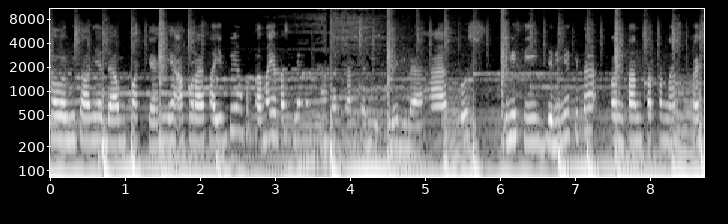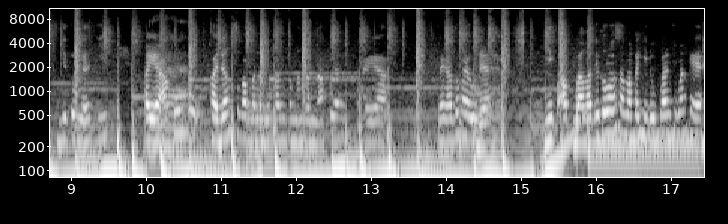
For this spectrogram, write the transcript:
kalau misalnya dampak ya yang aku rasain tuh yang pertama ya pastinya kesehatan kan tadi udah dibahas. Terus ini sih jadinya kita rentan terkena stres gitu gak sih? Kayak yeah. aku kadang suka menemukan teman-teman aku yang kayak mereka tuh kayak udah give up banget itu loh sama kehidupan. Cuman kayak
